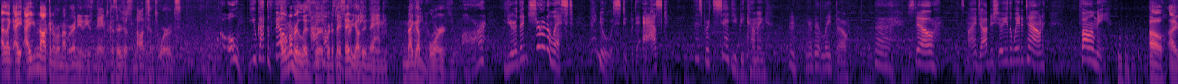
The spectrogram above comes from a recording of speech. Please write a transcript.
I like I I'm not gonna remember any of these names because they're just nonsense words. Oh, you got the film. I'll remember I Lizbert, but if they say the other name, I Mega know Bort. who you are. You're the journalist. I knew it was stupid to ask. Lizbert said you'd be coming. Hmm, you're a bit late though. Uh, still, it's my job to show you the way to town. Follow me. Oh, I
